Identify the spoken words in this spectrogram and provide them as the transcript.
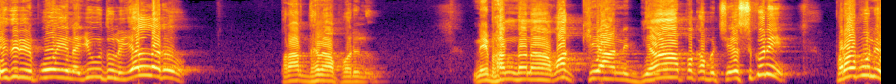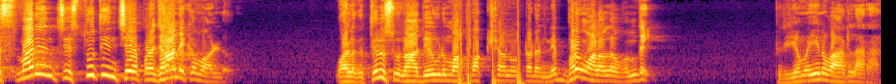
చెదిరిపోయిన యూదులు ఎల్లరు ప్రార్థనా పరులు. నిబంధన వాక్యాన్ని జ్ఞాపకము చేసుకుని ప్రభుని స్మరించి స్తుతించే ప్రజానిక వాళ్ళు. వాళ్ళకు తెలుసు నా దేవుడు మా పక్షాన ఉంటాడని నిభ్రం వాళ్ళలో ఉంది. ప్రియమైన వార్లారా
